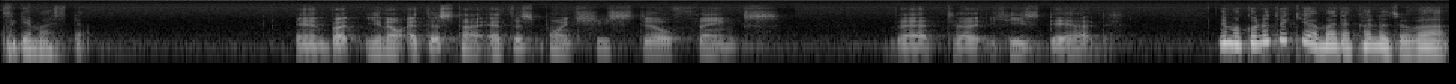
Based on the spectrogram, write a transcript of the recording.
告げました。でもこの時はまだ彼女は、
